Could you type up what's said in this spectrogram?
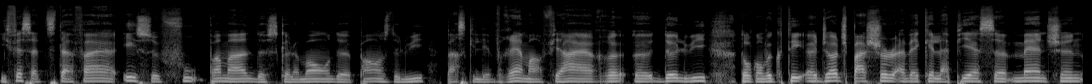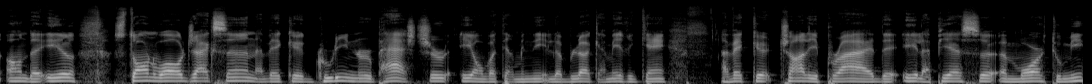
il fait sa petite affaire et se fout pas mal de ce que le monde pense de lui parce qu'il est vraiment fier euh, de lui. Donc, on va écouter euh, George Pasher avec la pièce Mansion on the Hill, Stonewall Jackson avec euh, Greener Pasture et on va terminer le bloc américain avec Charlie Pride et la pièce More to Me.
